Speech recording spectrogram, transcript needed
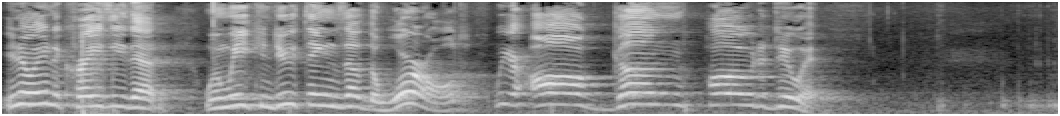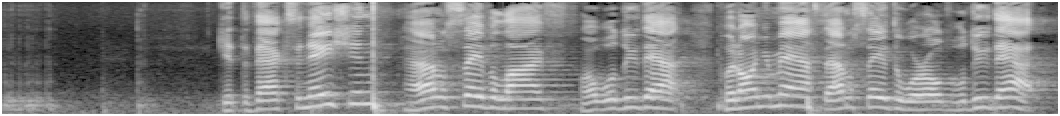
You know, ain't it crazy that when we can do things of the world, we are all gung ho to do it. Get the vaccination, that'll save a life. Well, we'll do that. Put on your mask, that'll save the world. We'll do that.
